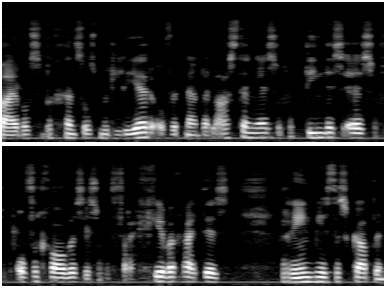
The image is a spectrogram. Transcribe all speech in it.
Bybelse beginsels moet leer of dit nou belasting is of dit tiendes is of dit offergawes is of dit vrygewigheid is. Rentmeesterskap en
